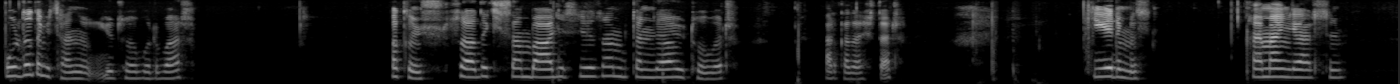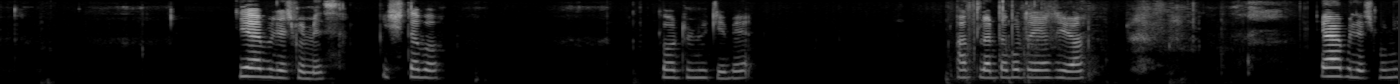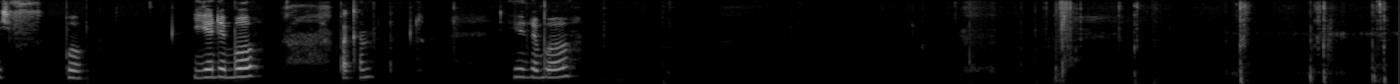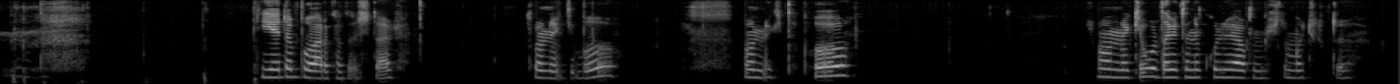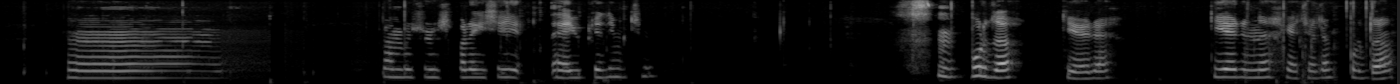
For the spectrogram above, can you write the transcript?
Burada da bir tane YouTuber var. Bakın şu sağdaki sen ailesi yazan bir tane daha YouTuber. Arkadaşlar. Diğerimiz hemen gelsin. Diğer birleşmemiz. İşte bu. Gördüğünüz gibi adları da burada yazıyor. Diğer birleşmemiz bu. Diğeri bu. Bakın. Diğeri bu. Diğeri bu arkadaşlar. Sonraki bu. Sonraki de bu. Sonraki burada bir tane kule yapmıştım o. Hmm. Ben bir sürü para işi e, yüklediğim için. Hı, burada diğeri. Diğerine geçelim. Burada.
